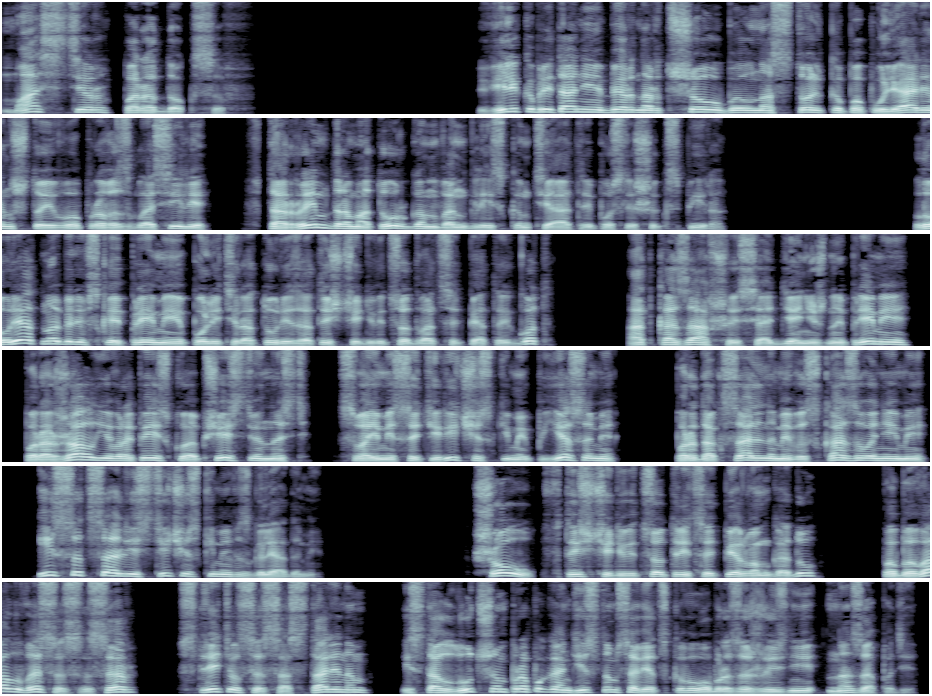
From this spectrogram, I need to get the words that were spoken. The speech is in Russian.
Мастер парадоксов В Великобритании Бернард Шоу был настолько популярен, что его провозгласили вторым драматургом в английском театре после Шекспира. Лауреат Нобелевской премии по литературе за 1925 год, отказавшийся от денежной премии, поражал европейскую общественность своими сатирическими пьесами, парадоксальными высказываниями и социалистическими взглядами. Шоу в 1931 году побывал в СССР, встретился со Сталиным и стал лучшим пропагандистом советского образа жизни на Западе.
